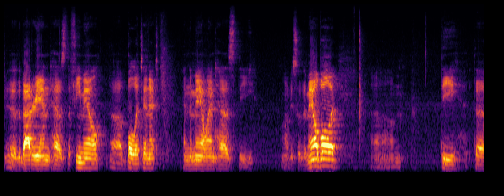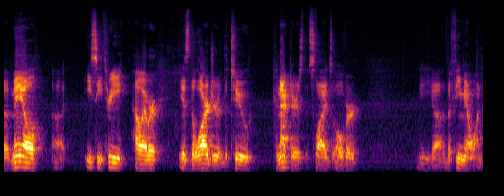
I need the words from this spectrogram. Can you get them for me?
Uh, the battery end has the female uh, bullet in it and the male end has the obviously the male bullet. Um, the, the male uh, EC3 however is the larger of the two connectors that slides over the, uh, the female one.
